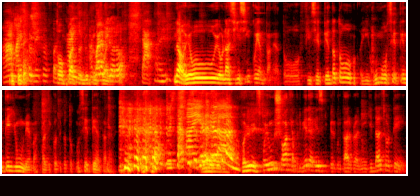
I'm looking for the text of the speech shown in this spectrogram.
Ah, mais pro microfone. Tô perto do microfone Agora melhorou? Tá. Aí, Não, eu, eu nasci em 50, né? Tô, fiz 70, tô em rumo ao 71, né? Mas fazer conta que eu tô com 70, né? Tu estás com Aí, 70 é. anos. anos. Foi, isso foi um choque. A primeira vez que perguntaram pra mim, que idade o senhor tem?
